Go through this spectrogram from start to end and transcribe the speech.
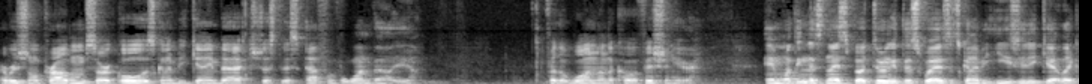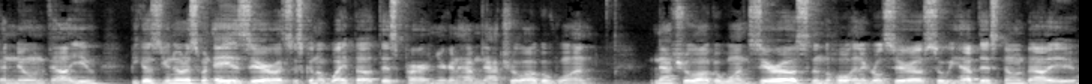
original problem. So our goal is going to be getting back to just this f of 1 value for the 1 on the coefficient here. And one thing that's nice about doing it this way is it's going to be easy to get like a known value because you notice when a is 0, it's just going to wipe out this part and you're going to have natural log of 1. Natural log of 1, 0, so then the whole integral 0. So we have this known value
